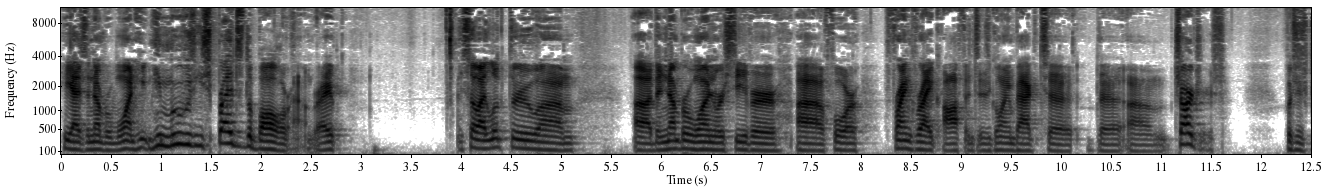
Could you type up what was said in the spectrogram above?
he has a number one, he he moves, he spreads the ball around, right? So I looked through um, uh, the number one receiver uh, for Frank Reich offenses going back to the um, Chargers, which is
